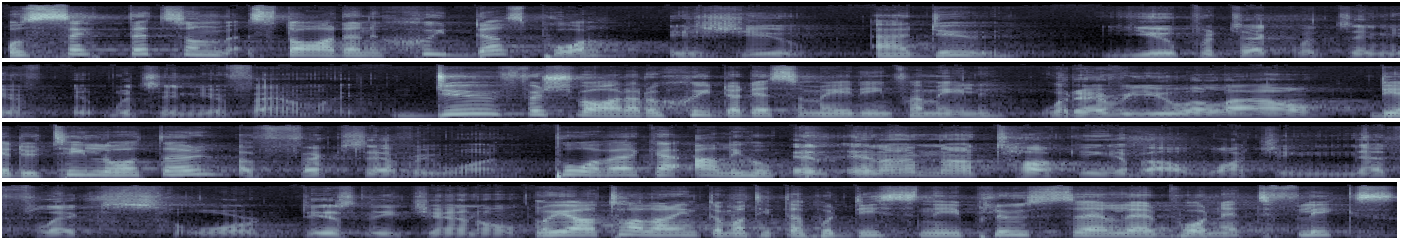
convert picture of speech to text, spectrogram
och sättet som staden skyddas på is you. är du. You protect what's in your, what's in your family. Du försvarar och skyddar det som är i din familj. Whatever you allow Det du tillåter affects everyone. påverkar allihop. And, and I'm not talking about watching Netflix or Disney Channel. Och jag talar inte om att titta på Disney Plus eller på Netflix.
